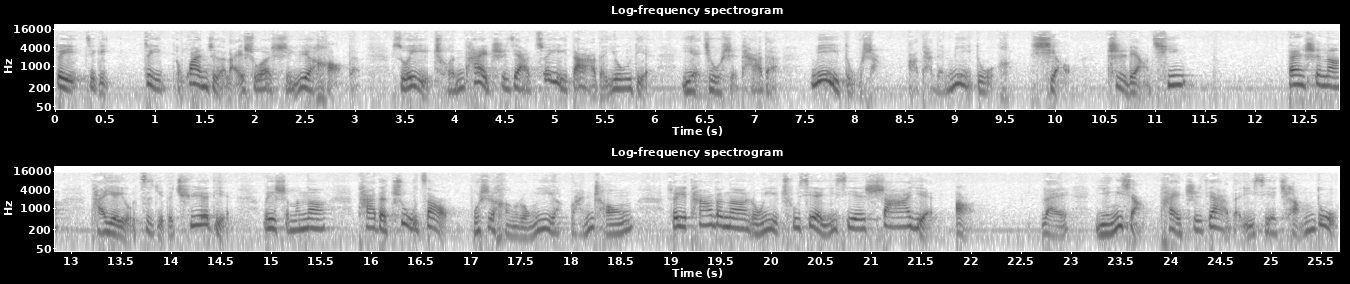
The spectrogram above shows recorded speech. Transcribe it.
对这个对患者来说是越好的。所以纯钛支架最大的优点，也就是它的密度上啊，它的密度小，质量轻。但是呢，它也有自己的缺点。为什么呢？它的铸造不是很容易完成，所以它的呢容易出现一些沙眼啊，来影响钛支架的一些强度。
